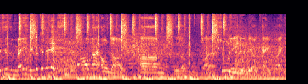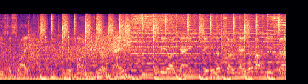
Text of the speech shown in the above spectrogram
This is amazing. Look at this. Oh man. Oh no. Um, the dog's on fire. Surely he'll be okay, right? He's just like he's all bone. Are you okay? Dog, are you okay? He, he looks okay. What about you, sir?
